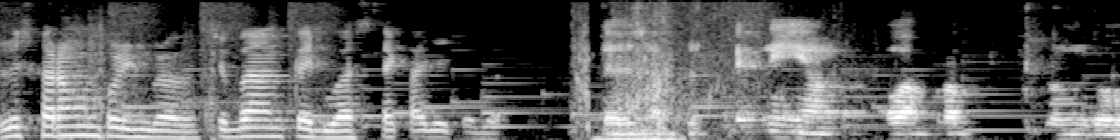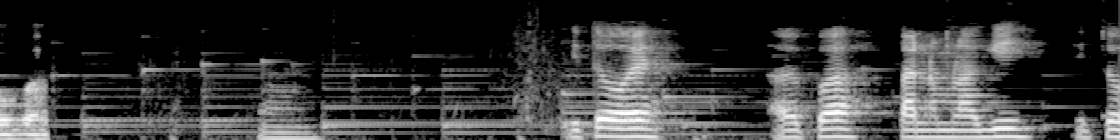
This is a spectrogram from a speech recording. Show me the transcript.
lu sekarang ngumpulin berapa? Coba sampai dua stack aja coba. Dari satu step nih yang awal pro belum gue ubah. Hmm. Itu eh apa tanam lagi itu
